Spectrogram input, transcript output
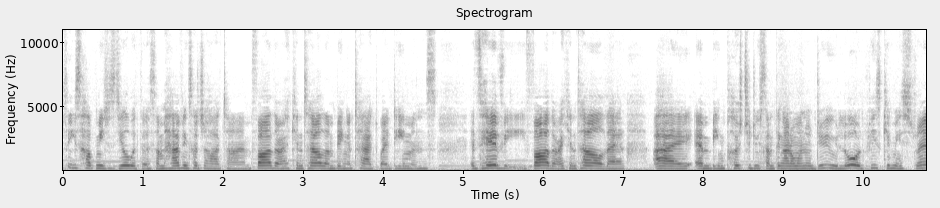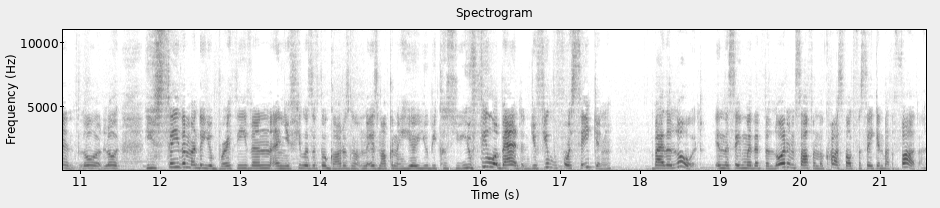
please help me just deal with this. I'm having such a hard time. Father i can tell i'm being attacked by demons. It's heavy. Father i can tell that i am being pushed to do something i don't want to do. Lord please give me strength. Lord lord. You say them under your breath even and you feel as if though god is not, is not going to hear you because you, you feel abandoned. You feel forsaken by the Lord in the same way that the Lord himself on the cross felt forsaken by the Father,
